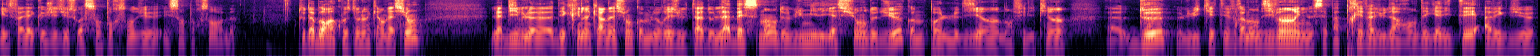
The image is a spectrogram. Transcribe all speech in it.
il fallait que Jésus soit 100% Dieu et 100% homme. Tout d'abord à cause de l'incarnation. La Bible décrit l'incarnation comme le résultat de l'abaissement, de l'humiliation de Dieu, comme Paul le dit hein, dans Philippiens 2. Euh, lui qui était vraiment divin, il ne s'est pas prévalu d'un rang d'égalité avec Dieu,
